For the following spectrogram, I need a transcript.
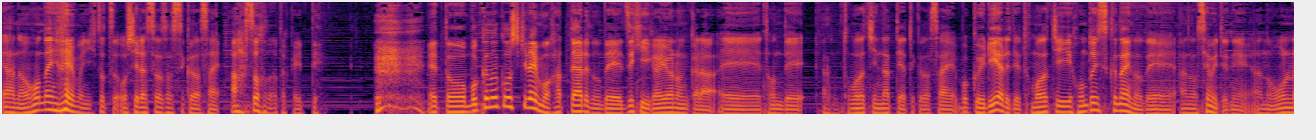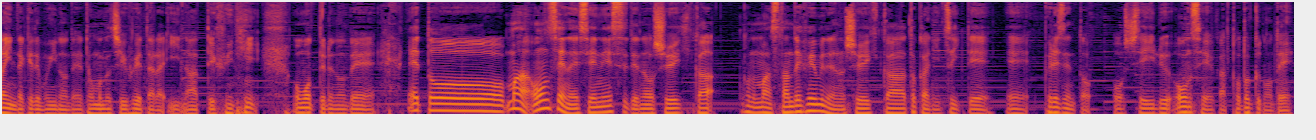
あの本題に入る前に一つお知らせをさせてください。あそうだとか言って。えっと、僕の公式 LINE も貼ってあるので、ぜひ概要欄から、えー、飛んであの友達になってやってください。僕、リアルで友達本当に少ないので、あのせめてねあの、オンラインだけでもいいので、友達増えたらいいなっていうふうに 思ってるので、えっと、まあ、音声の SNS での収益化、このまあスタンド FM での収益化とかについて、えー、プレゼントをしている音声が届くので、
